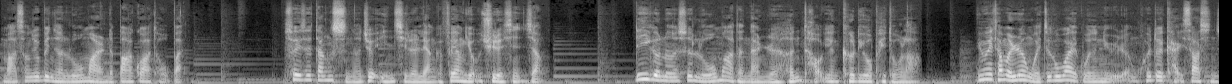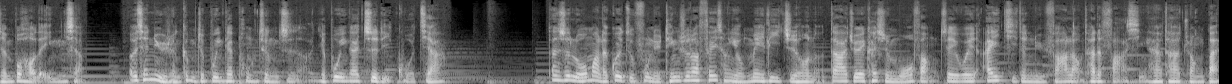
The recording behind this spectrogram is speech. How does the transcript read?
马上就变成罗马人的八卦头版。所以在当时呢，就引起了两个非常有趣的现象。第一个呢，是罗马的男人很讨厌克利欧佩多拉，因为他们认为这个外国的女人会对凯撒形成不好的影响，而且女人根本就不应该碰政治啊，也不应该治理国家。但是罗马的贵族妇女听说她非常有魅力之后呢，大家就会开始模仿这位埃及的女法老她的发型还有她的装扮，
